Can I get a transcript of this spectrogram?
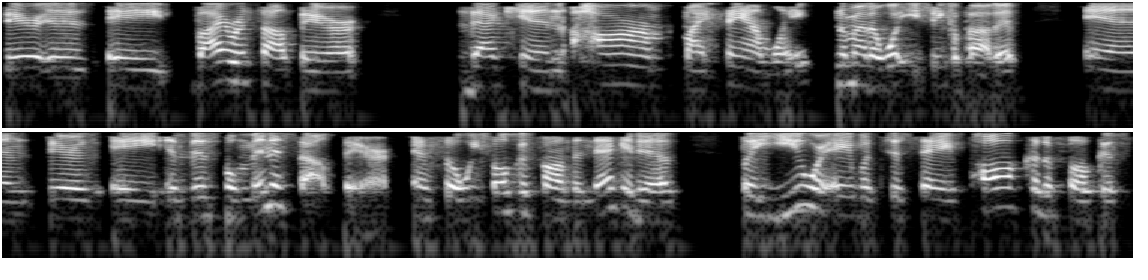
There is a virus out there that can harm my family, no matter what you think about it. And there's a invisible menace out there. And so we focus on the negative but you were able to say Paul could have focused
